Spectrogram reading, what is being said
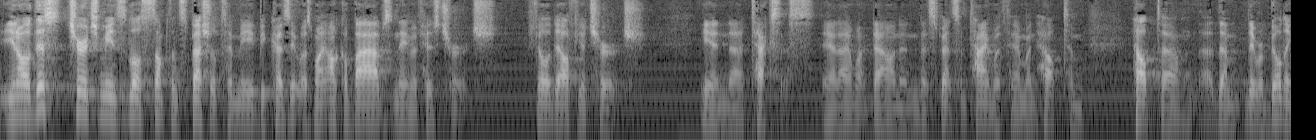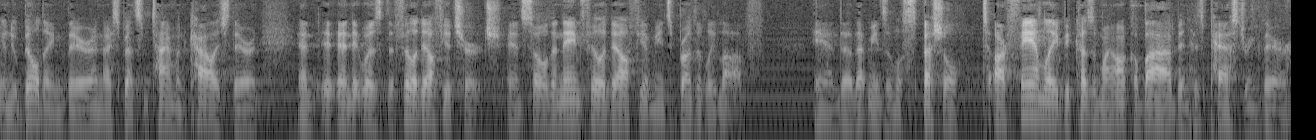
you know, this church means a little something special to me because it was my Uncle Bob's name of his church, Philadelphia Church in uh, Texas. And I went down and uh, spent some time with him and helped him, helped uh, them. They were building a new building there, and I spent some time in college there. And, and, it, and it was the Philadelphia Church. And so the name Philadelphia means brotherly love. And uh, that means a little special to our family because of my Uncle Bob and his pastoring there.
